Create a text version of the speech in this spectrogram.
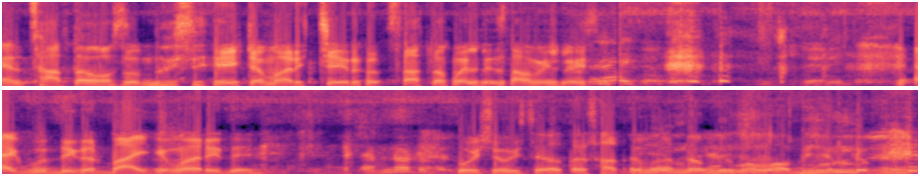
এন ছাতা পছন্দ হয়েছে এটা মারিচ্ছে এরও ছাতা মারলে সামিল হয়েছে এক বুদ্ধি কর বাইকে মারি দে। হইছে হইছে অত ছাতা মারি বিএমডব্লিউ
